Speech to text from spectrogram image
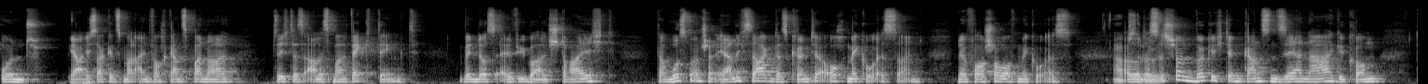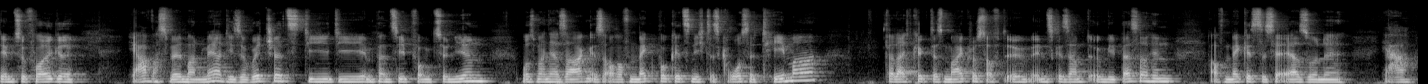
und ja, ich sag jetzt mal einfach ganz banal, sich das alles mal wegdenkt, Windows 11 überall streicht, da muss man schon ehrlich sagen, das könnte auch macOS sein. Eine Vorschau auf macOS. Absolut. Also das ist schon wirklich dem Ganzen sehr nahe gekommen. Demzufolge, ja, was will man mehr? Diese Widgets, die, die im Prinzip funktionieren, muss man ja sagen, ist auch auf dem MacBook jetzt nicht das große Thema. Vielleicht kriegt das Microsoft insgesamt irgendwie besser hin. Auf dem Mac ist es ja eher so eine, ja,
